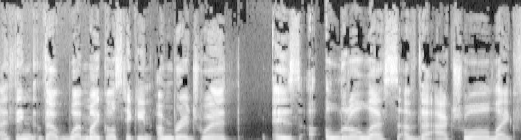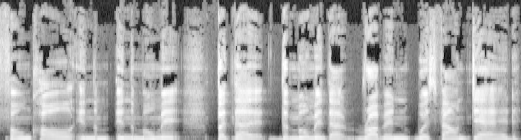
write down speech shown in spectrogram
I think that what Michael's taking umbrage with is a little less of the actual like phone call in the in the moment, but that the moment that Robin was found dead,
